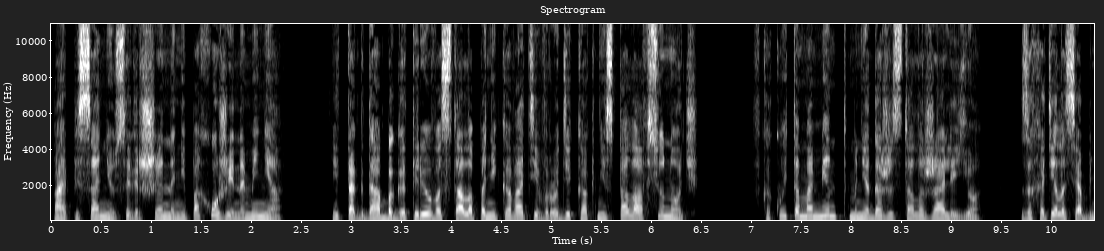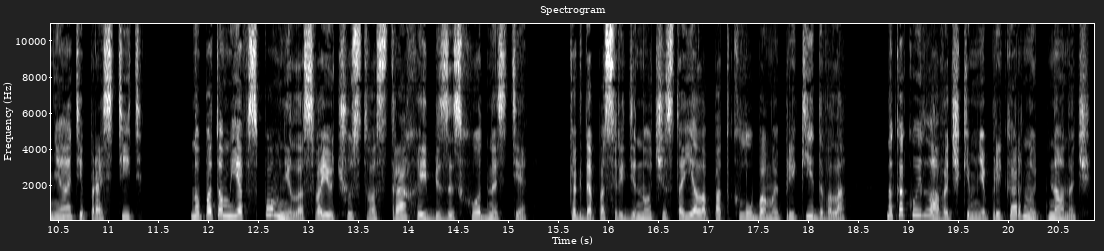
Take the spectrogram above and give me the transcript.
по описанию совершенно не похожей на меня. И тогда Богатырева стала паниковать и вроде как не спала всю ночь. В какой-то момент мне даже стало жаль ее. Захотелось обнять и простить. Но потом я вспомнила свое чувство страха и безысходности, когда посреди ночи стояла под клубом и прикидывала, на какой лавочке мне прикорнуть на ночь.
